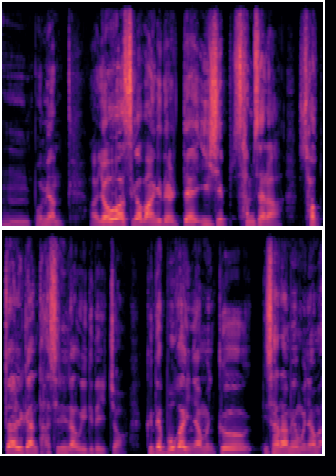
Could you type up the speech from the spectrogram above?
음, 보면 아, 여호와스가 왕이 될 때 23세라 석 달간 다스리라고 얘기돼 있죠. 근데 뭐가 있냐면 그 이 사람이 뭐냐면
